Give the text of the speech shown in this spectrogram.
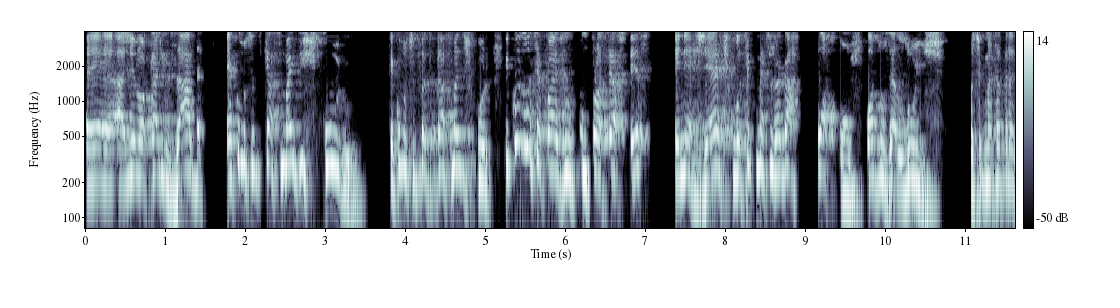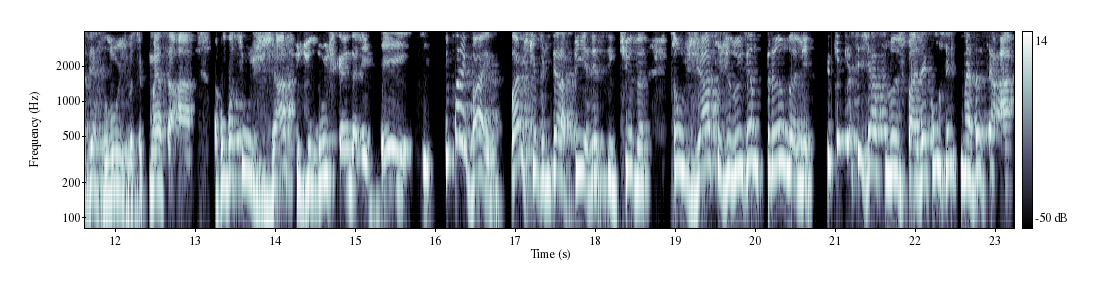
é, ali localizada, é como se ficasse mais escuro, é como se ficasse mais escuro. E quando você faz um, um processo desse, energético, você começa a jogar fótons, fótons é luz, você começa a trazer luz, você começa a, a como fosse um jato de luz caindo ali, reiki, e por aí vai. Vários tipos de terapia nesse sentido, né? são jatos de luz entrando ali. E o que, que esse jato de luz faz? É como se ele começasse a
